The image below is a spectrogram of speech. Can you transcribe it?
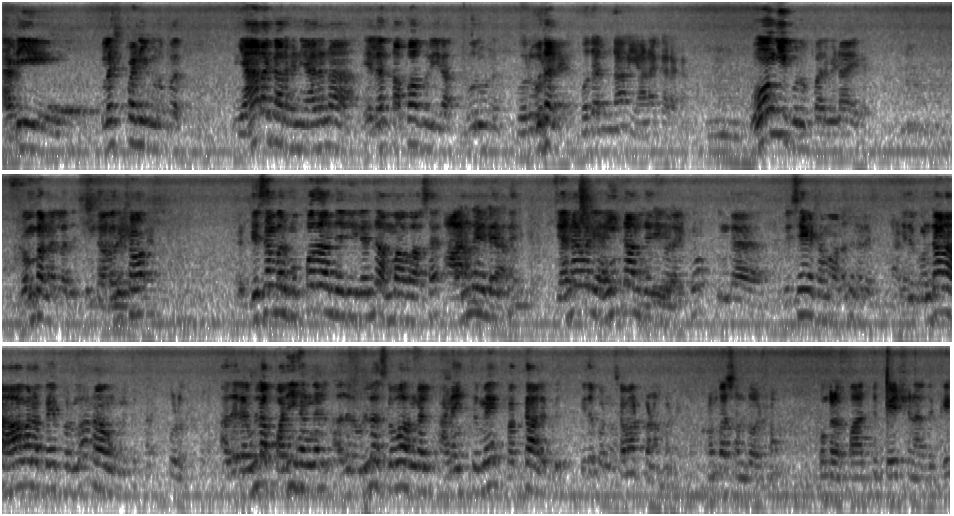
அப்படி கிளஷ் பண்ணி கொடுப்பார். ஞானகாரகன் யாருன்னா எல்லாம் தப்பா புரியுறா. குருன்னு. ஒரு புதன். புதன் தான் யானக்காரகன் ஓங்கி கொடுப்பார் விநாயகர். ரொம்ப நல்லது. இந்த வருஷம் டிசம்பர் முப்பதாம் தேதியில இருந்து அமாவாசை அன்னையில இருந்து ஜனவரி ஐந்தாம் தேதி வரைக்கும் இந்த விசேஷமானது நடக்கும். இதுக்கு உண்டான ஆவண பேப்பர்லாம் நான் உங்களுக்கு கொடுக்கும் அதுல உள்ள பதிகங்கள் அதுல உள்ள ஸ்லோகங்கள் அனைத்துமே பக்தாளுக்கு இது பண்ணுவோம். சமர்ப்பணம் பண்ணி ரொம்ப சந்தோஷம். உங்களை பார்த்து பேசினதுக்கு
